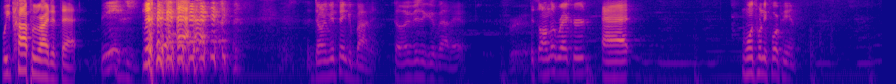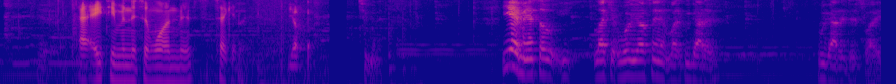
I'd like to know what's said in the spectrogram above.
We copyrighted that. Bitch. Don't even think about it. Don't even think about it. For. It's on the record at 1:24 p.m. At 18 minutes and one minute second. Yep. Two minutes. Yeah, man. So, like, what y'all saying? Like, we gotta, we gotta just like,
